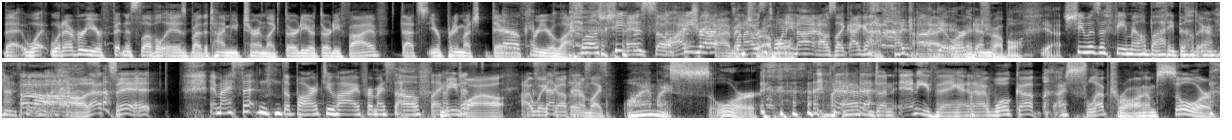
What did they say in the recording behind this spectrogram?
that what whatever your fitness level is by the time you turn like 30 or 35 that's you're pretty much there Okay. for your life Well, she and was so a I female- tried I'm when I was trouble. 29 I was like I got I got to I get am working in trouble. yeah She was a female bodybuilder. I'm not gonna lie. Oh, that's it. Am I setting the bar too high for myself? Like, Meanwhile, I wake up and I'm like, why am I sore? Like, I haven't done anything. And I woke up, I slept wrong. I'm sore.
